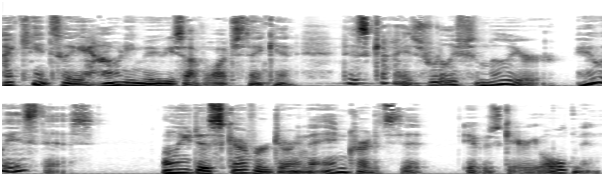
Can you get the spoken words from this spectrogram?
I can't tell you how many movies I've watched thinking, this guy is really familiar. Who is this? Only to discover during the end credits that it was Gary Oldman.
